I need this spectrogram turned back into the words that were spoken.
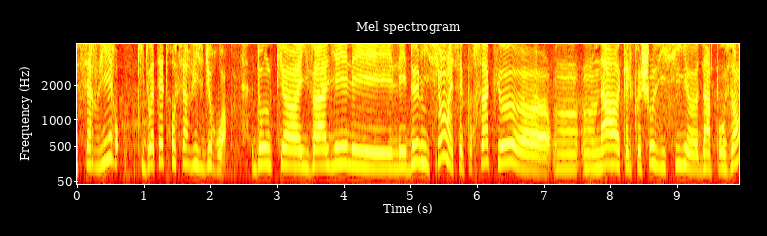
servir, qui doit être au service du roi. Donc il va allier les, deux missions et c'est pour ça que on, a quelque chose ici d'imposant.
